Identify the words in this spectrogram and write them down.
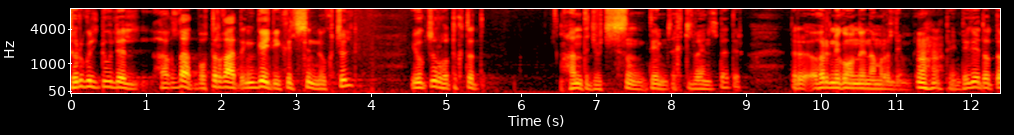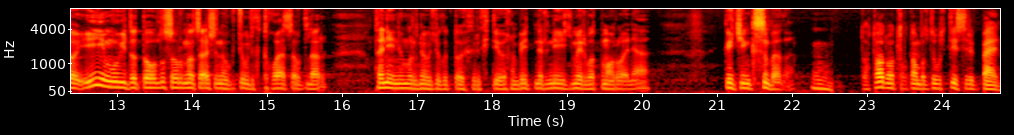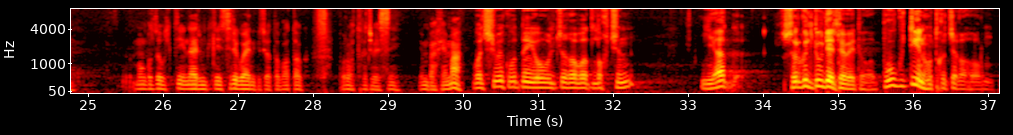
сөргөлдүүлэл хаглаад бутаргаад ингээд ихэлсэн нөхцөл югзүр хутагтад хандж бичсэн тийм загтал байна л да тэр. Тэр 21 оны намрал юм. Тийм. Тэгээд одоо ийм үед одоо улс орноо цааш нь хөгжүүлэх тухай асуудлаар таны нэмэр нөлөг одоо их хэрэгтэй байх юм. Бид нэрний илмээр бодмоор байна гэж ингэсэн байгаа. Дотоод бодлогодон бол зөвлөлтийн эсрэг байна. Монгол зөвлөлтийн наримтлын эсрэг байна гэж одоо бодог буруутгаж байсан юм байх юм аа. Большевикуудын явуулж байгаа бодлого чинь яг сөргөлдүүлэл тавиад байгаа. Бүгдийг нь хутгаж байгаа хооронд.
